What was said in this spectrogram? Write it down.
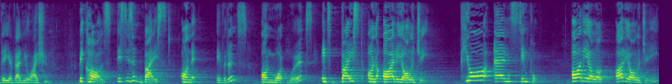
the evaluation, because this isn't based on evidence, on what works. It's based on ideology, pure and simple Ideolo ideology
